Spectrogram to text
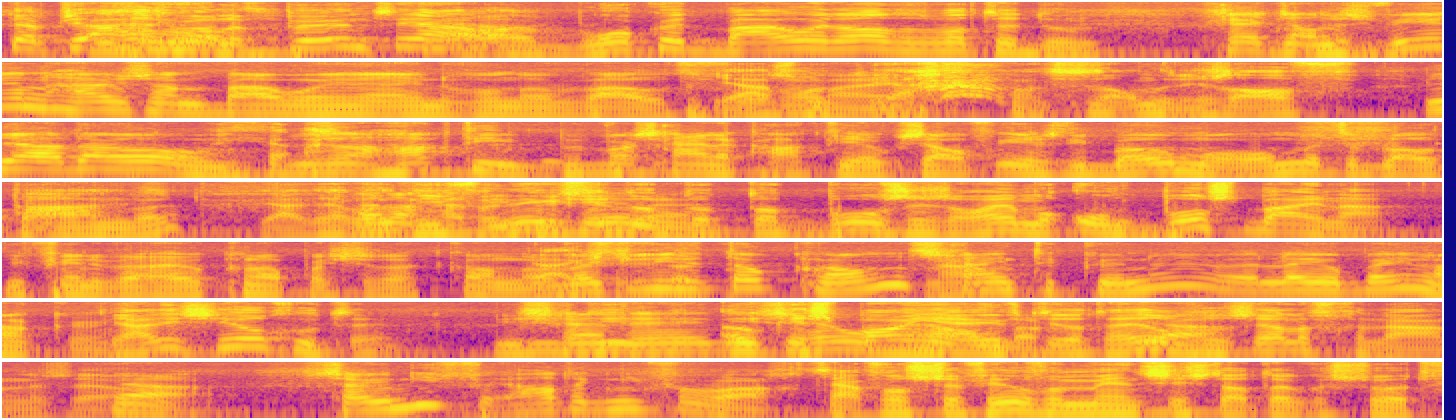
heb je eigenlijk wel een punt. Ja, een blokhut bouwen, dat is altijd wat te doen. Gert-Jan is weer een huis aan het bouwen in een of ander woud, Ja, volgens want, mij. ja, want het andere is af. Ja, daarom. Dus dan hakt hij, waarschijnlijk hakt hij ook zelf eerst die bomen om met de blote handen. Ja, dat En hebben niet voor hij niks. Dat, dat, dat bos is al helemaal ontbost bijna. Die vinden we heel knap als je dat kan. Weet je wie dat- ook kan? Schijnt te kunnen? Leo Beenhakker. Ja, die is heel goed, hè? Die, schijnt die- die ook in Spanje heeft hij dat heel veel zelf gedaan en zo. Ja. Zou je niet, had ik niet verwacht. Ja, volgens veel van mensen is dat ook een soort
